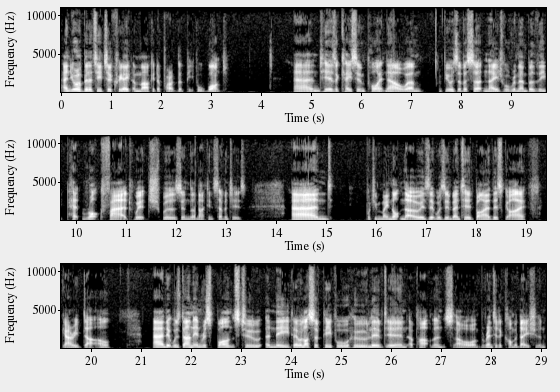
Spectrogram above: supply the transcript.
and your ability to create and market a product that people want. And here's a case in point. Now, um, viewers of a certain age will remember the pet rock fad, which was in the 1970s. And what you may not know is it was invented by this guy, Gary Dahl, and it was done in response to a need. There were lots of people who lived in apartments or rented accommodation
